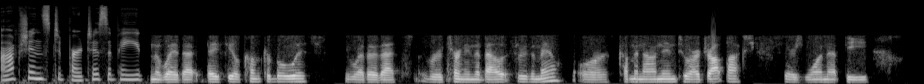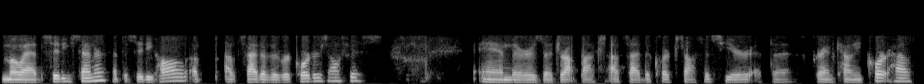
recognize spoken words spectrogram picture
options to participate in the way that they feel comfortable with, whether that's returning the ballot through the mail or coming on into our drop box. There's one at the Moab City Center at the City Hall, up outside of the recorder's office. And there's a drop box outside the clerk's office here at the Grand County Courthouse.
